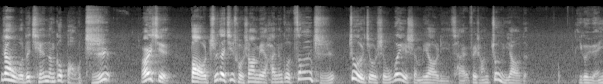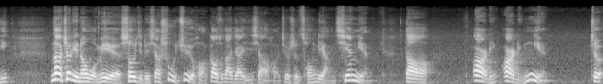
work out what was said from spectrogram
让我的钱能够保值。而且保值的基础上面还能够增值，这就是为什么要理财非常重要的一个原因。那这里呢，我们也收集了一下数据哈，告诉大家一下哈，就是从两千年到二零二零年这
